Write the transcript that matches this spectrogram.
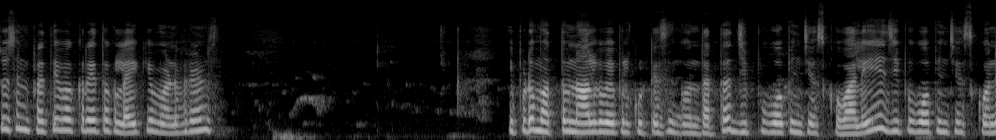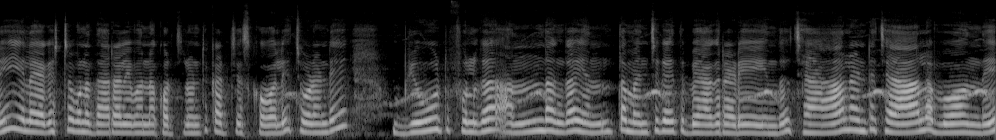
చూసిన ప్రతి ఒక్కరైతే ఒక లైక్ ఇవ్వండి ఫ్రెండ్స్. ఇప్పుడు మొత్తం నాలుగు వైపులు కుట్టేసిన తర్వాత జిప్పు ఓపెన్ చేసుకోవాలి. జిప్పు ఓపెన్ చేసుకొని ఇలా ఎక్స్ట్రా ఉన్న దారాలు ఏమన్నా ఖర్చులు ఉంటే కట్ చేసుకోవాలి. చూడండి. బ్యూటిఫుల్గా అందంగా ఎంత మంచిగా అయితే బ్యాగ్ రెడీ అయిందో చాలా అంటే చాలా బాగుంది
